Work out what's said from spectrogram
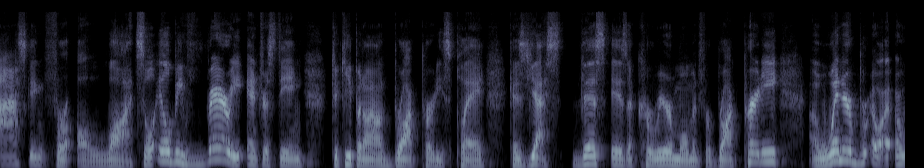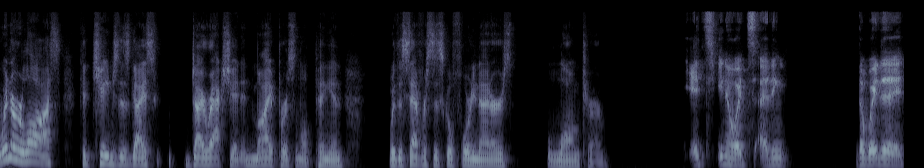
asking for a lot. So it'll be very interesting to keep an eye on Brock Purdy's play because yes, this is a career moment for Brock Purdy. A winner or a winner or loss could change this guy's direction in my personal opinion with the San Francisco 49ers long term. It's you know, it's I think the way to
